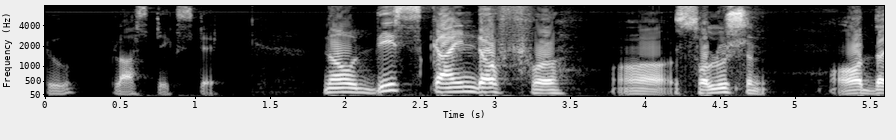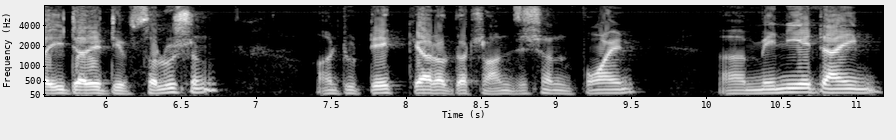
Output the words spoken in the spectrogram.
to plastic state. Now, this kind of uh, uh solution or the iterative solution uh, to take care of the transition point uh, many a time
